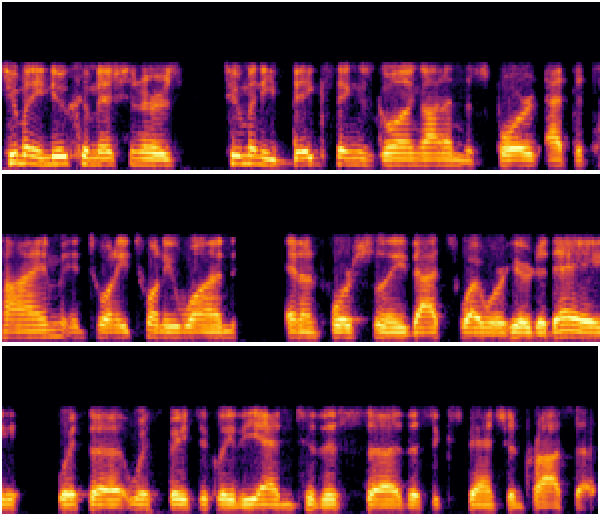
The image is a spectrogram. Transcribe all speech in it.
too many new commissioners, too many big things going on in the sport at the time in 2021, and unfortunately, that's why we're here today with uh, with basically the end to this uh, this expansion process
